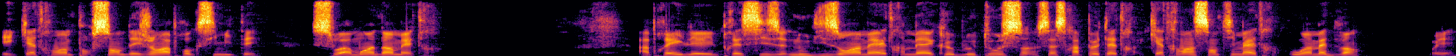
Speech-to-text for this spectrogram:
et 80% des gens à proximité, soit à moins d'un mètre. Après, il, précise, nous disons un mètre, mais avec le Bluetooth, ça sera peut-être 80 cm ou 1 mètre 20. Vous voyez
